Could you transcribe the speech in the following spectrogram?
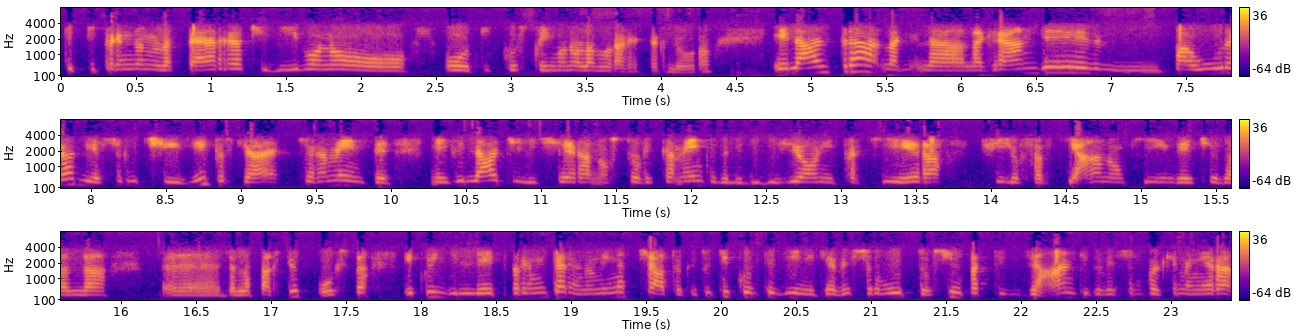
che ti prendono la terra, ci vivono o, o ti costringono a lavorare per loro. E l'altra, la, la, la grande paura di essere uccisi, perché eh, chiaramente nei villaggi c'erano storicamente delle divisioni tra chi era filo farchiano, chi invece dalla, eh, dalla parte opposta e quindi le parlamentari hanno minacciato che tutti i contadini che avessero avuto simpatizzanti, che avessero in qualche maniera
